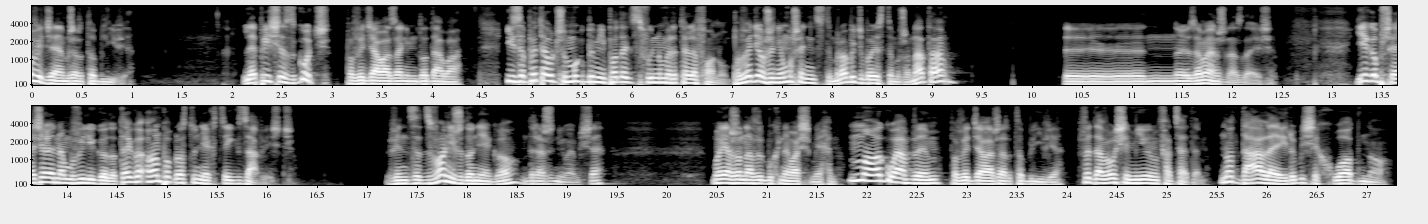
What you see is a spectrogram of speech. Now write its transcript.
Powiedziałem żartobliwie. Lepiej się zgódź, powiedziała zanim dodała. I zapytał, czy mógłby mi podać swój numer telefonu. Powiedział, że nie muszę nic z tym robić, bo jestem żonata. Yy, no, zamężna, zdaje się. Jego przyjaciele namówili go do tego, a on po prostu nie chce ich zawieść. Więc zadzwonisz do niego, drażniłem się. Moja żona wybuchnęła śmiechem. Mogłabym, powiedziała żartobliwie. Wydawał się miłym facetem. No dalej, robi się chłodno.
